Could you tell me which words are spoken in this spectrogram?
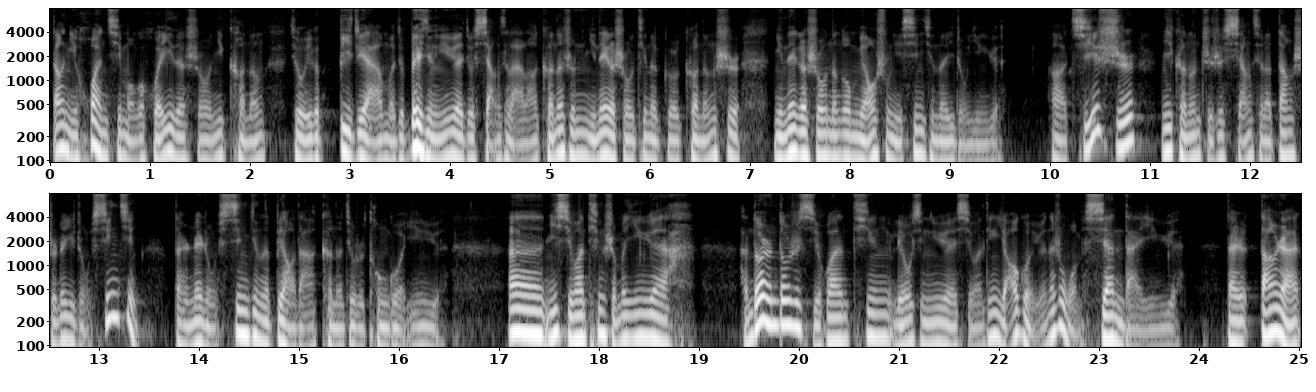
当你唤起某个回忆的时候，你可能就有一个 BGM，就背景音乐就响起来了。可能是你那个时候听的歌，可能是你那个时候能够描述你心情的一种音乐啊。其实你可能只是想起了当时的一种心境，但是那种心境的表达，可能就是通过音乐。嗯，你喜欢听什么音乐啊？很多人都是喜欢听流行音乐，喜欢听摇滚乐，那是我们现代音乐。但是当然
